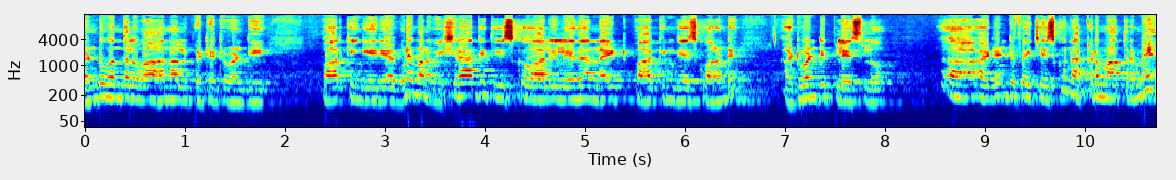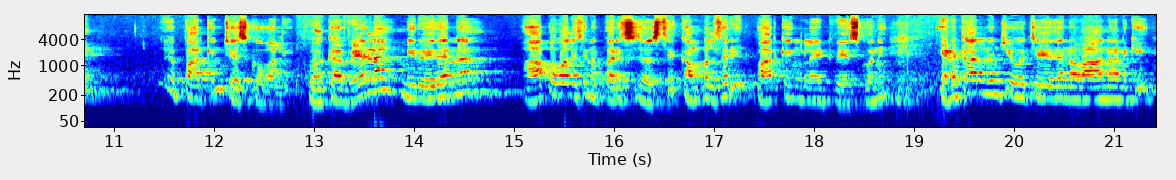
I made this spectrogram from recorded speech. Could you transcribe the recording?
రెండు వందల వాహనాలు పెట్టేటువంటి పార్కింగ్ ఏరియా కూడా మనం విశ్రాంతి తీసుకోవాలి లేదా నైట్ పార్కింగ్ చేసుకోవాలంటే అటువంటి ప్లేస్లో ఐడెంటిఫై చేసుకుని అక్కడ మాత్రమే పార్కింగ్ చేసుకోవాలి. ఒకవేళ మీరు ఏదైనా ఆపవలసిన పరిస్థితి వస్తే కంపల్సరీ పార్కింగ్ లైట్ వేసుకొని వెనకాల నుంచి వచ్చే ఏదైనా వాహనానికి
